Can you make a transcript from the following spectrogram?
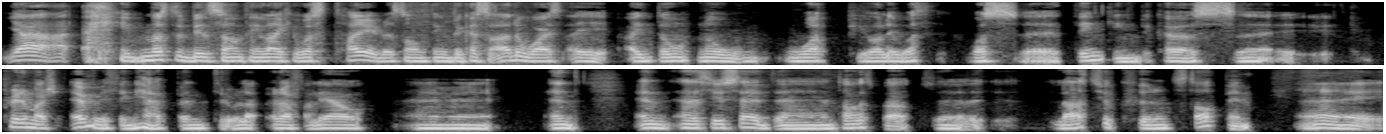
Yeah. It must have been something like he was tired or something because otherwise, I I don't know what Pioli was was uh, thinking because uh, pretty much everything happened through La-. Uh, and and as you said and talked about, uh, Lazio couldn't stop him. Uh,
